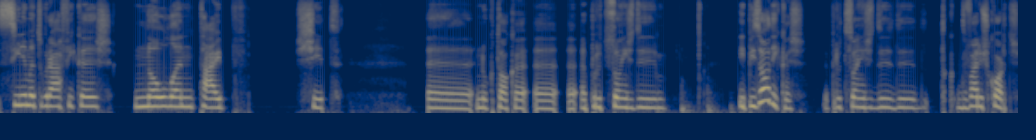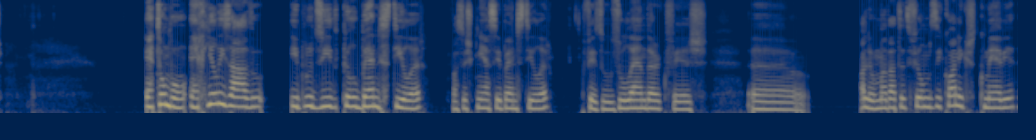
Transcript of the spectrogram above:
cinematográficas Nolan type shit uh, no que toca a, a- a produções de episódicas, a produções de, de, de- de vários cortes. É tão bom, é realizado e produzido pelo Ben Stiller. Vocês conhecem Ben Stiller, que fez o Zoolander, que fez uh, olha, uma data de filmes icónicos de comédia.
